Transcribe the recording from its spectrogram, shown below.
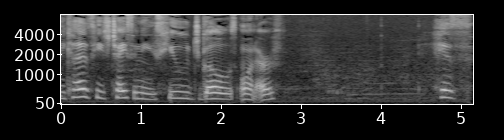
because he's chasing these huge goals on earth his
